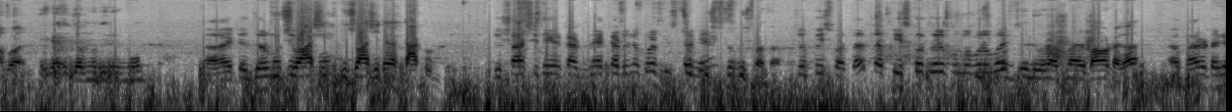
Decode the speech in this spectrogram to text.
আবার এটা জন্মদিনের মোম। এটা জন্মদিন দুশো আশি দুশো আশি টাকা কার্টুন দুশো আশি টাকা কার্টুন এক কার্টুনে কয় পিস থাকে? চব্বিশ পাতা। চব্বিশ পাতা। তা পিস কত করে পড়ল ভাই? আপনার বারো টাকা। বারো টাকা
